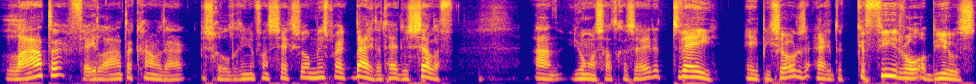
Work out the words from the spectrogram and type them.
Later, veel later, kwamen daar beschuldigingen van seksueel misbruik bij. Dat hij dus zelf aan jongens had gezeten. Twee episodes, eigenlijk de cathedral abuse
